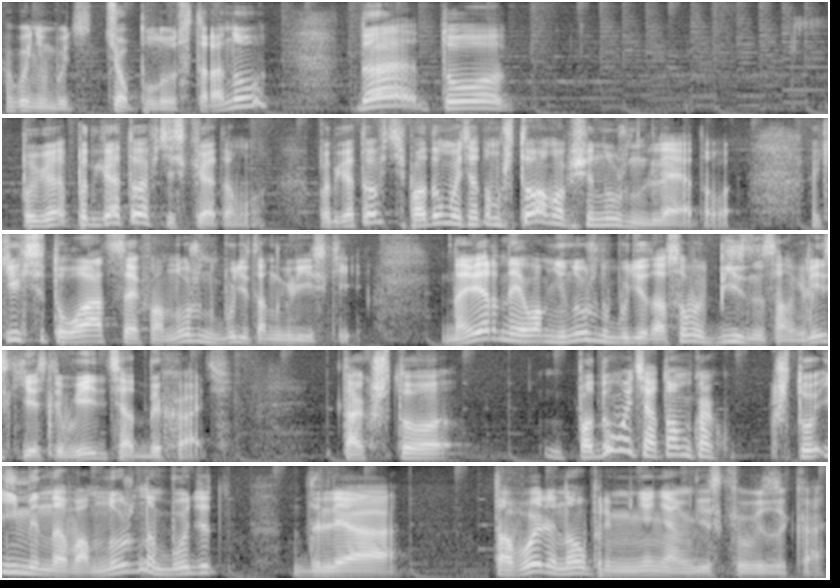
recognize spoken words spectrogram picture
какую теплую страну, да, то подготовьтесь к этому. Подготовьте, подумайте о том, что вам вообще нужно для этого. В каких ситуациях вам нужен будет английский. Наверное, вам не нужно будет особо бизнес английский, если вы едете отдыхать. Так что подумайте о том, как, что именно вам нужно будет для того или иного применения английского языка.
